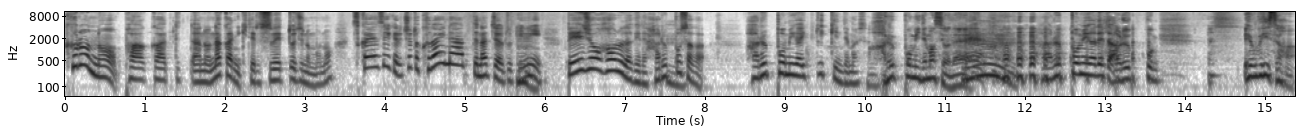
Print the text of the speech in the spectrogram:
黒のパーカーってあの中に着てるスウェット地のもの使いやすいけどちょっと暗いなってなっちゃう時に、ベージュを羽織るだけで春っぽさが、春っぽみが一気に出ましたね。春っぽみ出ますよね。ね。春っぽみが出た。春っぽみ。MB さん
